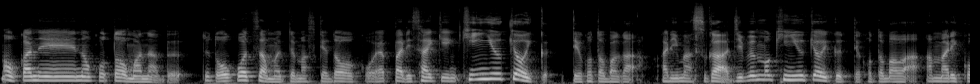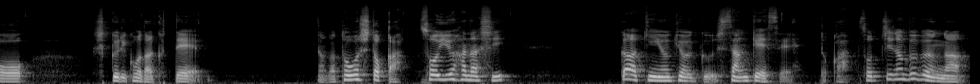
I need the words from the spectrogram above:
まあ、お金のことを学ぶ。ちょっと大河内さんも言ってますけど、こうやっぱり最近金融教育っていう言葉がありますが、自分も金融教育って言葉はあんまりこう、しっくりこなくて、なんか投資とかそういう話が金融教育、資産形成とか、そっちの部分が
